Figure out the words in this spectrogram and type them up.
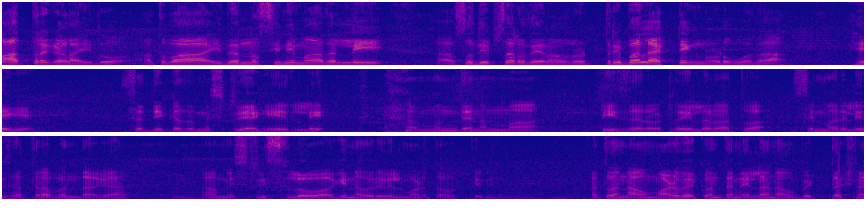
ಪಾತ್ರಗಳ ಇದು, ಅಥವಾ ಇದನ್ನು ಸಿನಿಮಾದಲ್ಲಿ ಸುದೀಪ್ ಸರ್ದು ಏನಾದರೂ ಟ್ರಿಬಲ್ ಆ್ಯಕ್ಟಿಂಗ್ ನೋಡ್ಬೋದಾ? ಹೇಗೆ? ಸದ್ಯಕ್ಕೆ ಅದು ಮಿಸ್ಟ್ರಿಯಾಗಿ ಇರಲಿ. ಮುಂದೆ ನಮ್ಮ ಟೀಸರು ಟ್ರೈಲರು ಅಥವಾ ಸಿನಿಮಾ ರಿಲೀಸ್ ಹತ್ತಿರ ಬಂದಾಗ ಆ ಮಿಸ್ಟ್ರಿ ಸ್ಲೋ ಆಗಿ ನಾವು ರಿವೀಲ್ ಮಾಡ್ತಾ ಹೋಗ್ತೀವಿ. ಅಥವಾ ನಾವು ಮಾಡಬೇಕು ಅಂತಲೇ ಇಲ್ಲ, ನಾವು ಬಿಟ್ಟ ತಕ್ಷಣ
